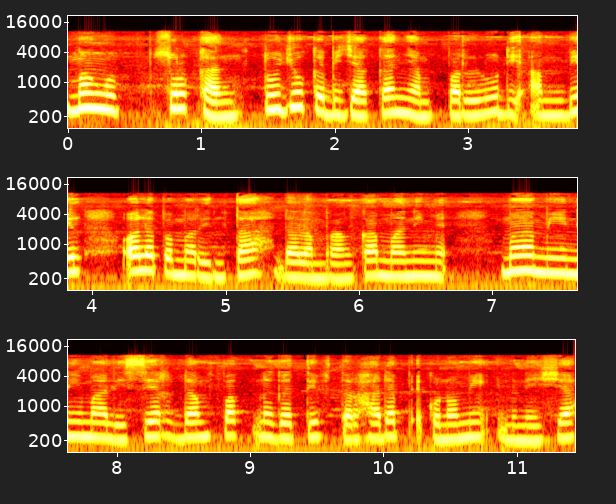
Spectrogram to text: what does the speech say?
mengusulkan tujuh kebijakan yang perlu diambil oleh pemerintah dalam rangka meminimalisir dampak negatif terhadap ekonomi Indonesia.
